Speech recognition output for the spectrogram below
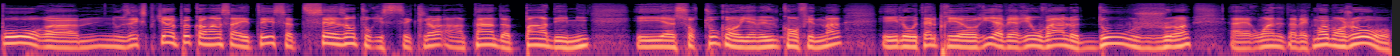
pour euh, nous expliquer un peu comment ça a été cette saison touristique-là en temps de pandémie et euh, surtout qu'il y avait eu le confinement et l'hôtel Priori avait réouvert le 12 juin. Erwan est avec moi. Bonjour.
